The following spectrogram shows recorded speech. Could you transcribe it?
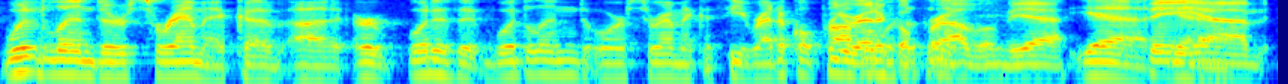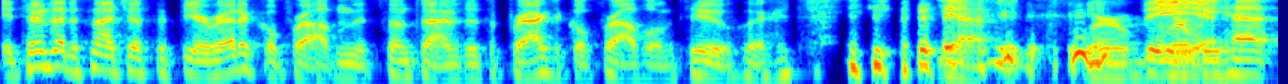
woodland or ceramic, uh, uh, or what is it, woodland or ceramic, a theoretical problem? Theoretical problem, yeah, yeah. The, yeah. Um, it turns out it's not just a theoretical problem; it's sometimes it's a practical problem too, where it's yeah, where, the, where we had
